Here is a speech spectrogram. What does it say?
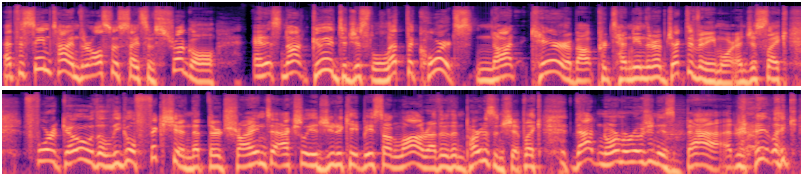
At the same time, they're also sites of struggle. And it's not good to just let the courts not care about pretending they're objective anymore and just like forego the legal fiction that they're trying to actually adjudicate based on law rather than partisanship. Like that norm erosion is bad, right? Like,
